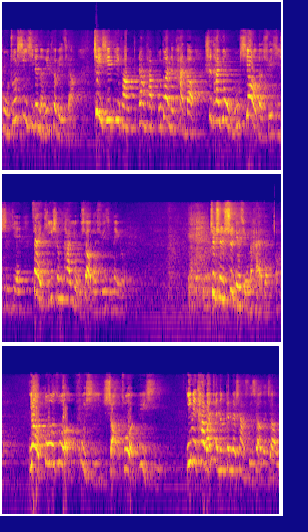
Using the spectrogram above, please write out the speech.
捕捉信息的能力特别强。这些地方让他不断的看到，是他用无效的学习时间在提升他有效的学习内容。这是视觉型的孩子，要多做复习，少做预习。因为他完全能跟得上学校的教育，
